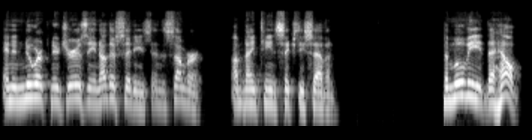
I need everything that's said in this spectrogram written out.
and in Newark, New Jersey, and other cities in the summer of 1967. The movie The Help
